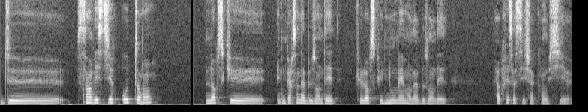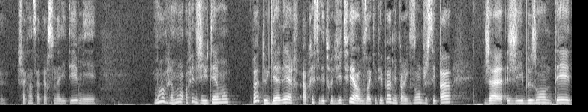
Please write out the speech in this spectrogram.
de s'investir autant lorsque une personne a besoin d'aide que lorsque nous-mêmes on a besoin d'aide. Après, ça, c'est chacun aussi, euh, chacun sa personnalité, mais moi, vraiment, en fait, j'ai eu tellement pas de galère. Après, c'est des trucs vite fait, hein, vous inquiétez pas, mais par exemple, je sais pas, j'ai besoin d'aide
